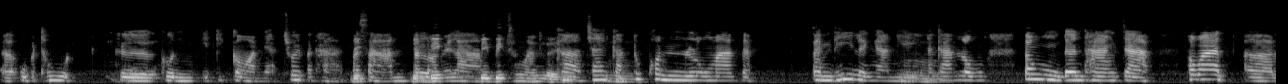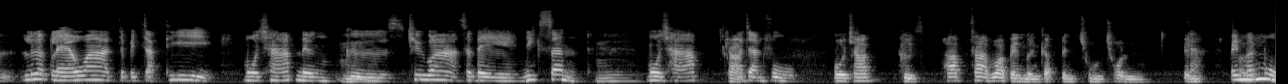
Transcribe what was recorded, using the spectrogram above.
เอ่ออุปทูตคือคุณอิทธิกรเนี่ยช่วยประทานประสานตลอดเวลาบิ๊กบิ๊กทั้งนั้นเลยค่ะใช่ค่ะอืมทุกคนลงมาแบบ เต็มที่เลยงานนี้อืมนะคะ ลงต้องเดินทางจาก เพราะว่าเอ่อเลือกแล้วว่าจะไปจัดที่โมชาร์ปหนึ่งคือชื่อว่าสเดย์นิกสันอืมโมชาร์ปครับอาจารย์ฟูโอชับคือภาพทราบว่าเป็นเหมือนกับเป็นชุมชน เป็นค่ะ เป็นเหมือนหมู่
